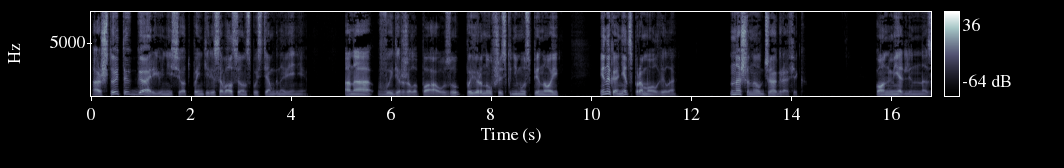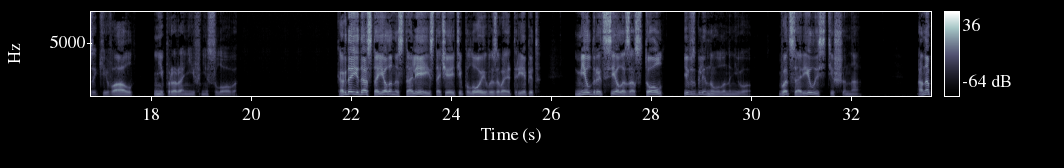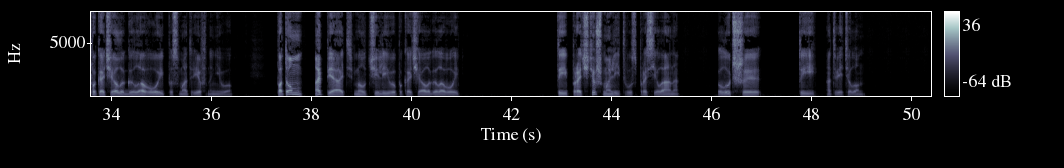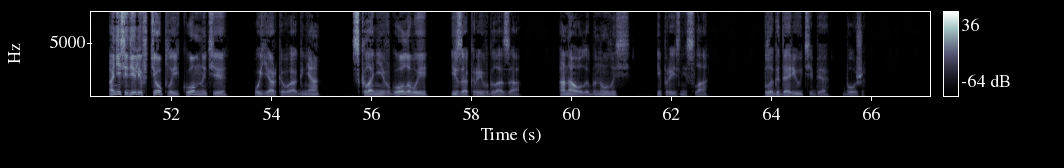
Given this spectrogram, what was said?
«А что это гарью несет?» — поинтересовался он спустя мгновение. Она выдержала паузу, повернувшись к нему спиной, и, наконец, промолвила. «National Geographic». Он медленно закивал, не проронив ни слова. Когда еда стояла на столе, источая тепло и вызывая трепет, Милдред села за стол и взглянула на него. Воцарилась тишина. Она покачала головой, посмотрев на него. Потом опять молчаливо покачала головой. «Ты прочтешь молитву?» — спросила она. «Лучше ты», — ответил он. Они сидели в теплой комнате у яркого огня, склонив головы и закрыв глаза. Она улыбнулась и произнесла «Благодарю тебя, Боже».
